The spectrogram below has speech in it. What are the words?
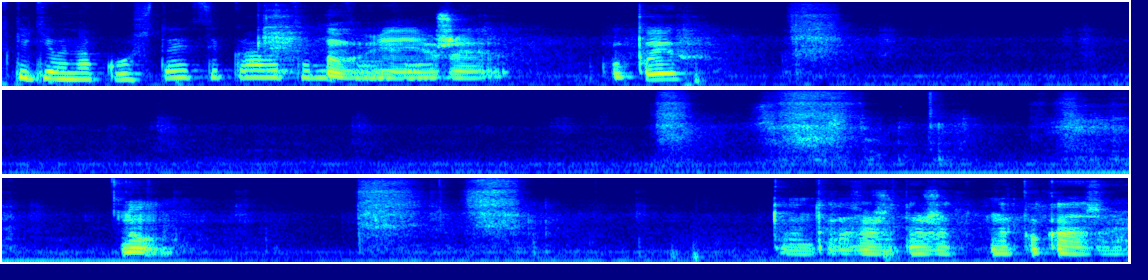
Скільки вона коштує, цікаво, ця Ну, я її вже купив. Ну. Ну, Так завжди дуже не показує.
